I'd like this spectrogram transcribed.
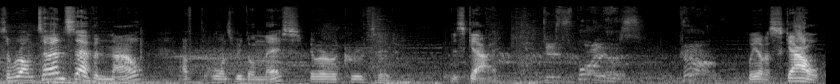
So we're on turn 7 now. After Once we've done this, we were recruited. This guy. Come! We have a scout.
